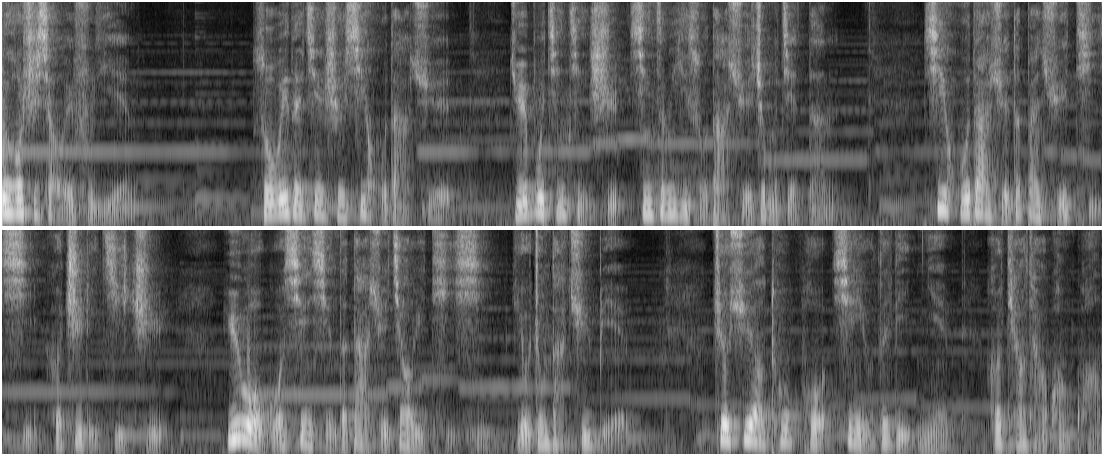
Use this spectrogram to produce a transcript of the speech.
最后是小微复言，所谓的建设西湖大学，绝不仅仅是新增一所大学这么简单。西湖大学的办学体系和治理机制，与我国现行的大学教育体系有重大区别。这需要突破现有的理念和条条框框，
